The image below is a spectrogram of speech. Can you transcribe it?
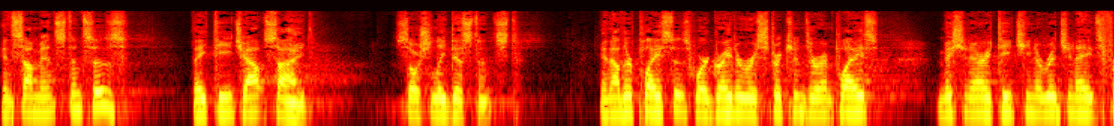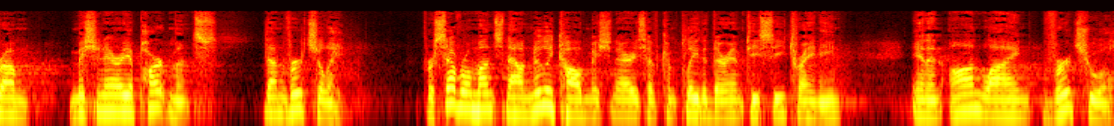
In some instances, they teach outside, socially distanced. In other places where greater restrictions are in place, missionary teaching originates from missionary apartments done virtually. For several months now, newly called missionaries have completed their MTC training in an online virtual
